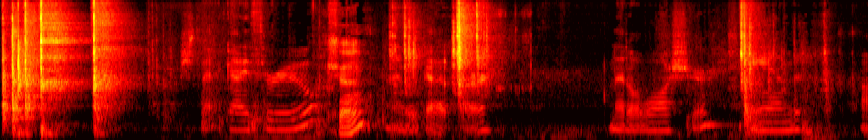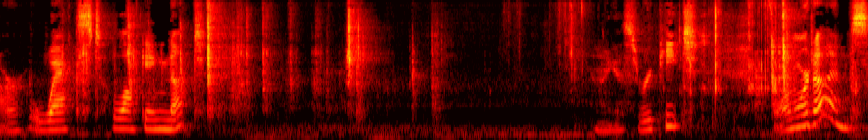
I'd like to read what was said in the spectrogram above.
Push that guy through. Okay. And we've got our metal washer and our waxed locking nut. I guess repeat four more times.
